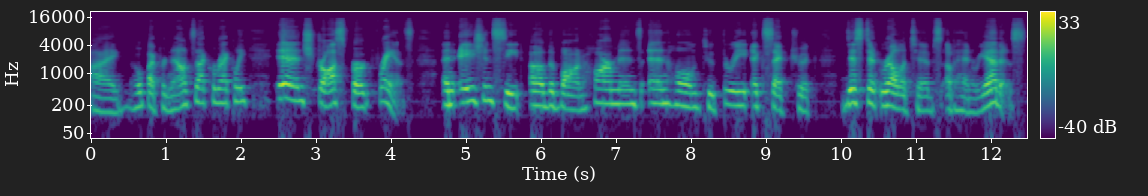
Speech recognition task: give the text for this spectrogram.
I hope I pronounced that correctly, in Strasbourg, France, an Asian seat of the von Harmons and home to three eccentric distant relatives of Henrietta's.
